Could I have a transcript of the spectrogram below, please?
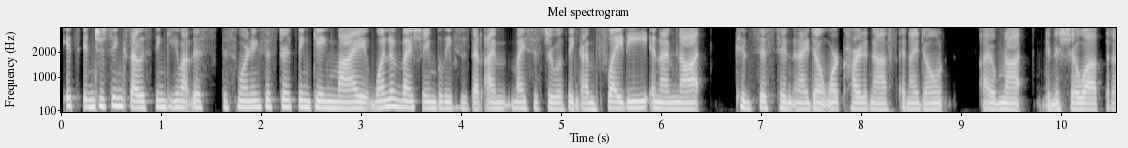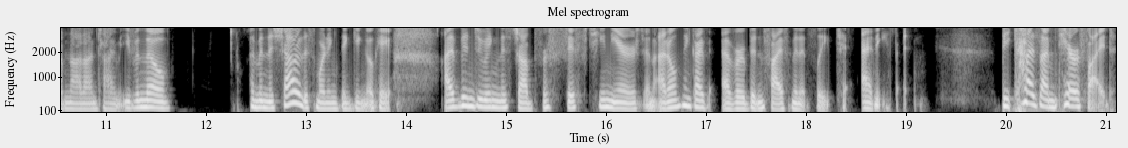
it's interesting because I was thinking about this this morning, sister, thinking my one of my shame beliefs is that I'm my sister will think I'm flighty and I'm not consistent and I don't work hard enough and I don't I'm not going to show up and I'm not on time, even though I'm in the shower this morning thinking, okay, I've been doing this job for 15 years and I don't think I've ever been five minutes late to anything because I'm terrified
